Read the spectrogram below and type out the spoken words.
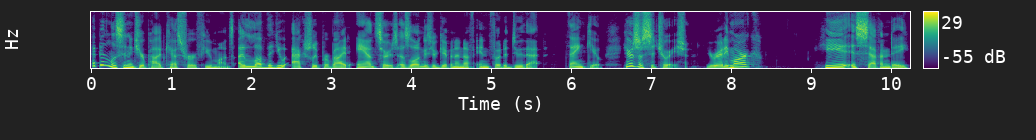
I've been listening to your podcast for a few months. I love that you actually provide answers as long as you're given enough info to do that. Thank you. Here's a situation. You ready, Mark? He is 70,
